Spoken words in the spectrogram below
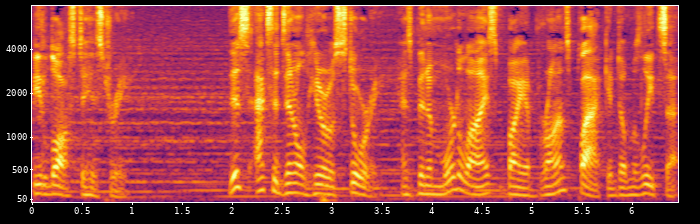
be lost to history. This accidental hero story has been immortalized by a bronze plaque in Domažlice,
